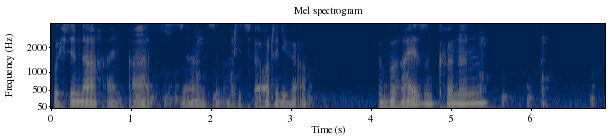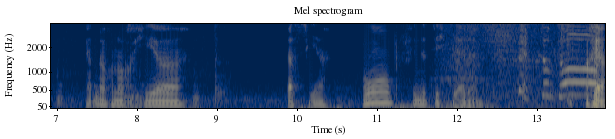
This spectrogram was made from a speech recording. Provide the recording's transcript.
Früchte nach ein Arzt. Ja, das sind auch die zwei Orte, die wir ab bereisen können. Wir hatten auch noch hier das hier. Wo befindet sich der denn? Ach ja.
